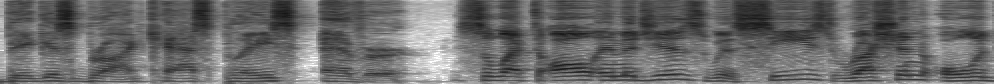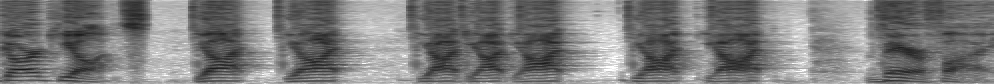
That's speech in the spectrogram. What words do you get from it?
biggest broadcast place ever. Select all images with seized Russian oligarch yachts. Yacht, yacht, yacht, yacht, yacht, yacht, yacht. Verify.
